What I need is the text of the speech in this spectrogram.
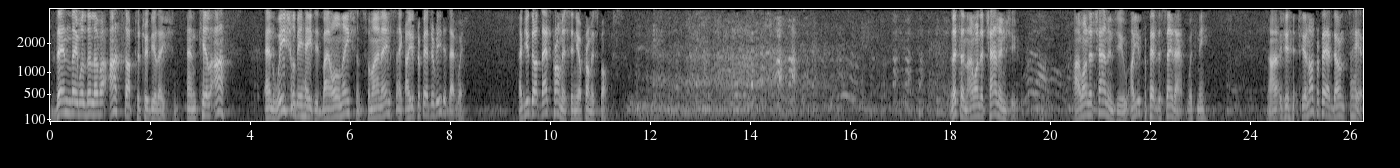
Then they will deliver us up to tribulation and kill us, and we shall be hated by all nations for my name's sake. Are you prepared to read it that way? Have you got that promise in your promise box? Listen, I want to challenge you. I want to challenge you. Are you prepared to say that with me? Now, if, you, are not prepared, don't say it.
